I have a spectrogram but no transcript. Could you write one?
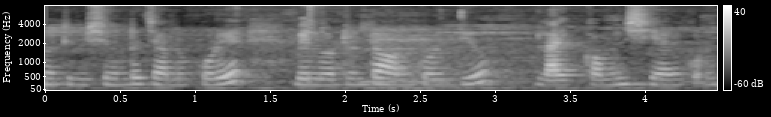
নোটিফিকেশনটা চালু করে বেল বাটনটা অন করে দিও। লাইক কমেন্ট শেয়ার করো।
